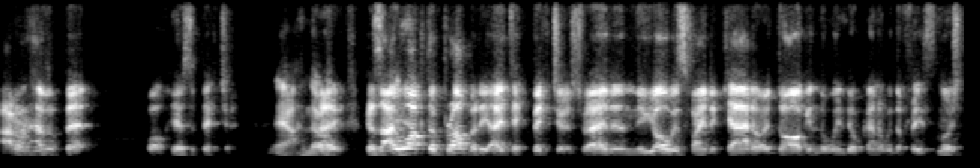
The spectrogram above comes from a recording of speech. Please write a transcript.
I don't have a pet. Well, here's a picture. yeah, no, right? Because I Yeah. walk the property, I take pictures, right? And you always find a cat or a dog in the window, kind of with the face smushed.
